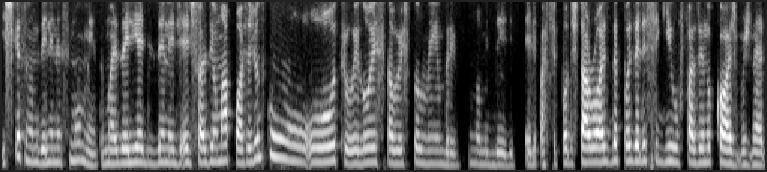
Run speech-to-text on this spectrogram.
esqueci o nome dele nesse momento, mas ele ia dizendo, ele, ele fazia uma aposta, junto com o, o outro, Elois, talvez tu lembre o nome dele. Ele participou do Star Wars e depois ele seguiu fazendo Cosmos, né,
